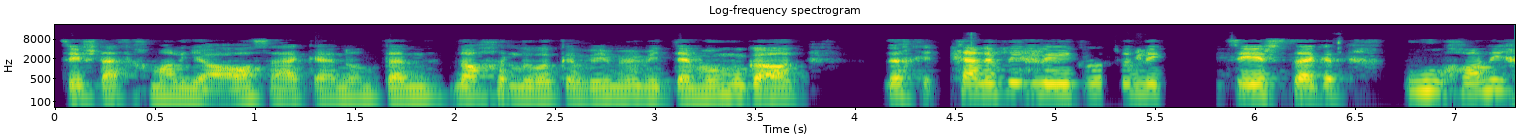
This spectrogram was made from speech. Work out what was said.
zuerst einfach mal Ja sagen und dann nachher schauen, wie man mit dem umgeht. Ich kenne viele Leute, die dann zuerst sagen, uh, kann ich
